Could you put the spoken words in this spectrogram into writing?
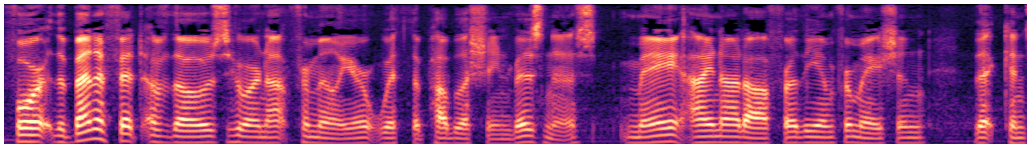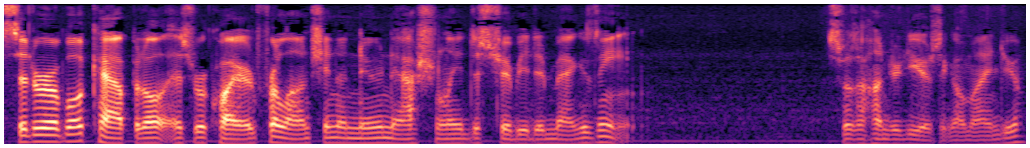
For the benefit of those who are not familiar with the publishing business, may I not offer the information that considerable capital is required for launching a new nationally distributed magazine? This was a hundred years ago, mind you.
